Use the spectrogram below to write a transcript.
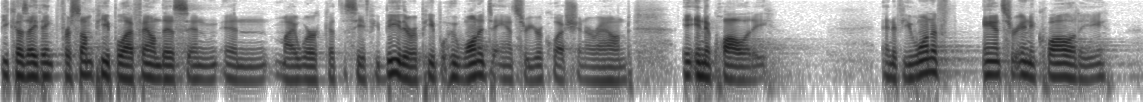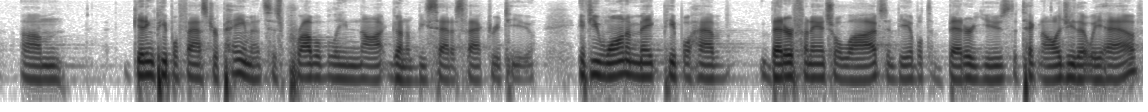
because I think for some people, I found this in, in my work at the CFPB, there were people who wanted to answer your question around inequality. And if you want to f- answer inequality, um, getting people faster payments is probably not going to be satisfactory to you. if you want to make people have better financial lives and be able to better use the technology that we have,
